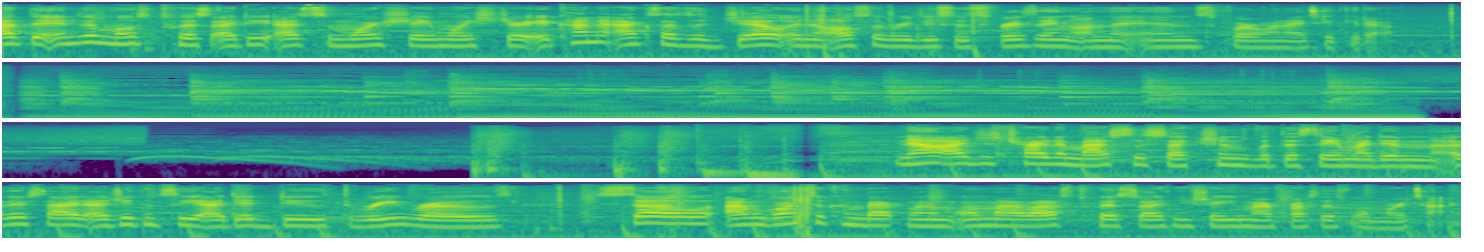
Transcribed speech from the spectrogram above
At the end of most twists, I do add some more Shea Moisture. It kind of acts as a gel and it also reduces frizzing on the ends for when I take it out. Now I just try to match the sections with the same I did on the other side. As you can see, I did do three rows. So I'm going to come back when I'm on my last twist so I can show you my process one more time.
